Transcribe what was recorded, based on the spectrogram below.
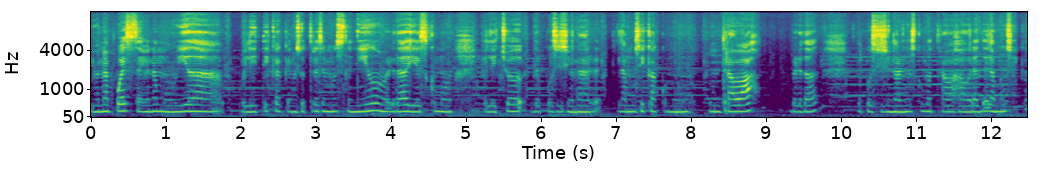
y una apuesta y una movida política que nosotras hemos tenido, ¿verdad? Y es como el hecho de posicionar la música como un trabajo, ¿verdad? De posicionarnos como trabajadoras de la música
